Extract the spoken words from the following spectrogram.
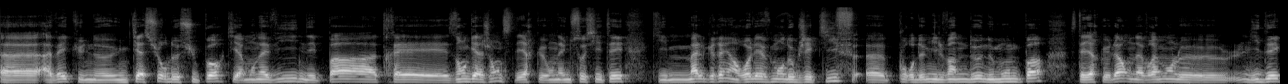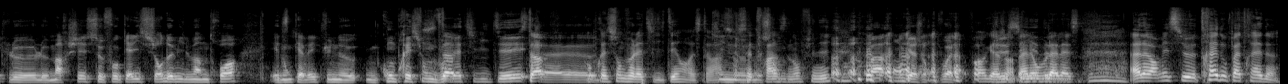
euh, avec une, cassure de support qui, à mon avis, n'est pas très engageante. C'est-à-dire qu'on a une société qui, malgré un relèvement d'objectifs pour 2022, ne monte pas. C'est-à-dire que là, on a vraiment l'idée que le, le marché se focalise sur 2023 et donc avec une, compression de volatilité. Stop. Euh, compression de volatilité, on restera sur cette phrase non finie. Pas engageante, voilà. pas engageante. Allez, on vous la laisse. Alors, messieurs, trade ou pas trade?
